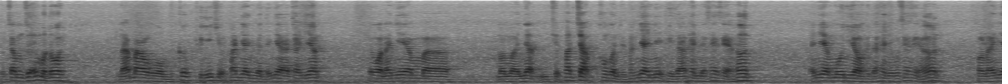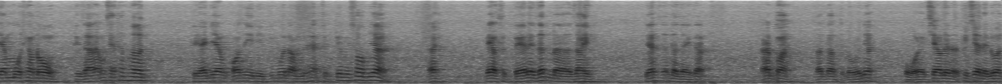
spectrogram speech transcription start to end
100 rưỡi một đôi. Đã bao gồm cước phí chuyển phát nhanh về tới nhà cho anh em. Thế còn anh em mà mà mà nhận chuyển phát chậm không cần chuyển phát nhanh ấy, thì giá thành nó sẽ rẻ hơn. Anh em mua nhiều thì giá thành nó cũng sẽ rẻ hơn. Hoặc là anh em mua theo đồ thì giá nó cũng sẽ thấp hơn. Thì anh em có gì thì cứ mua đồng liên hệ trực tiếp với shop nhá. Đây đeo thực tế này rất là dày nhé rất là dày dặn. An toàn an toàn tuyệt đối nhá. Cổ này treo lên ở phía trên này luôn.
